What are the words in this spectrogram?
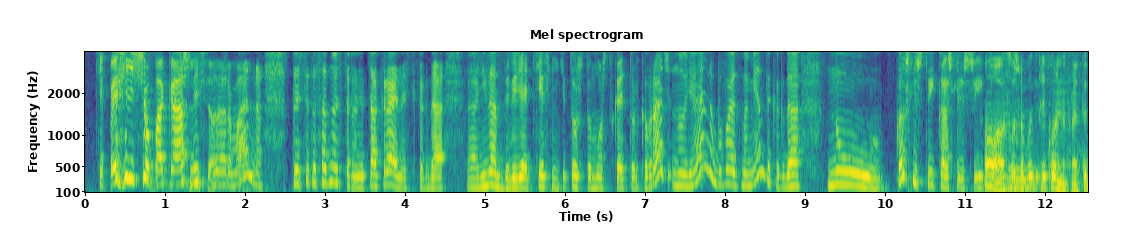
типа еще покашли, все нормально. То есть это, с одной стороны, та крайность, когда э, не надо доверять технике то, что может сказать только врач, но реально бывают моменты, когда, ну, кашляешь ты и кашляешь. И, О, слушай, а будет прикольно, например, ты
